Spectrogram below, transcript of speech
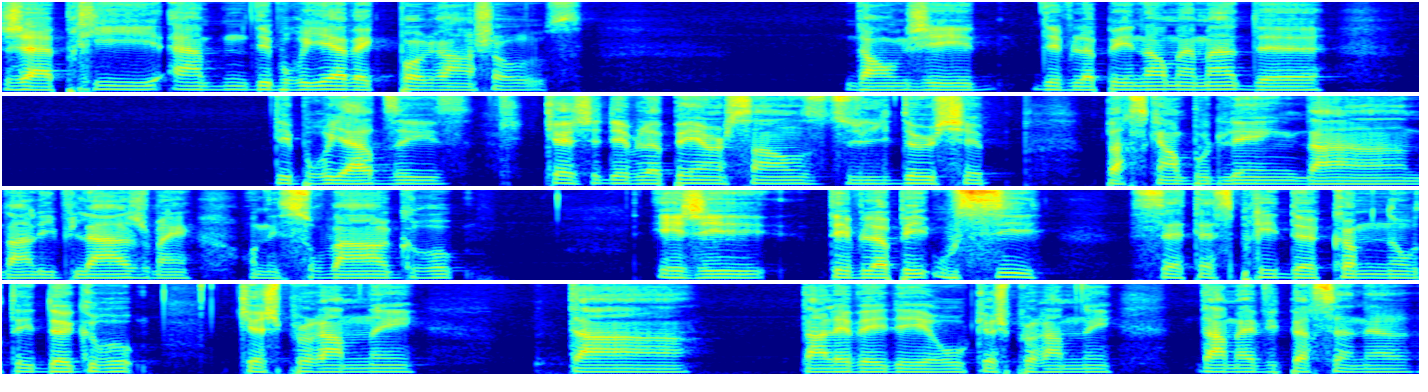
j'ai appris à me débrouiller avec pas grand-chose. Donc, j'ai développé énormément de débrouillardise, que j'ai développé un sens du leadership, parce qu'en bout de ligne, dans, les villages, ben, on est souvent en groupe. Et j'ai développé aussi cet esprit de communauté, de groupe, que je peux ramener dans, dans l'éveil des héros, que je peux ramener dans ma vie personnelle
